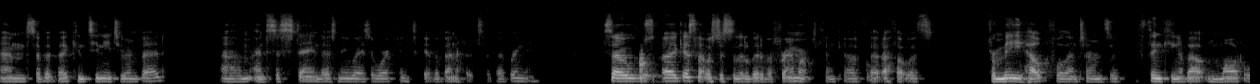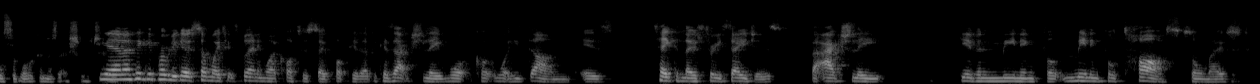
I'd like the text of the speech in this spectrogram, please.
and so that they continue to embed um, and sustain those new ways of working to get the benefits that they're bringing. So I guess that was just a little bit of a framework to think of that I thought was for me helpful in terms of thinking about models of organizational change. Yeah, and I think it probably goes some way to explaining why Kotter is so popular because actually what what he's done is taken those three stages, but actually given meaningful meaningful tasks almost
